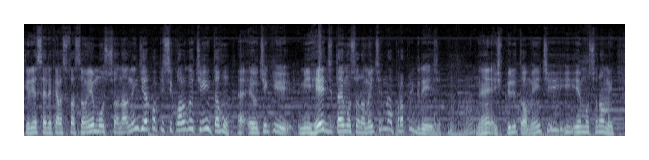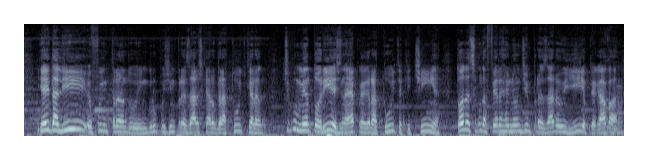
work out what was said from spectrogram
queria sair daquela situação emocional. Nem dinheiro para psicólogo eu tinha, então é, eu tinha que me reeditar emocionalmente na própria igreja, uhum. né? Espiritualmente e emocionalmente. E aí dali eu fui entrando em grupos de empresários que eram gratuitos, que eram tipo mentorias na época gratuita que tinha. Toda segunda-feira reunião de empresário eu ia, pegava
